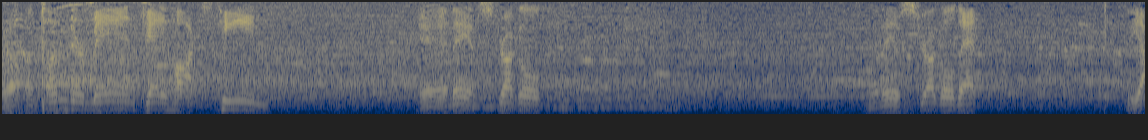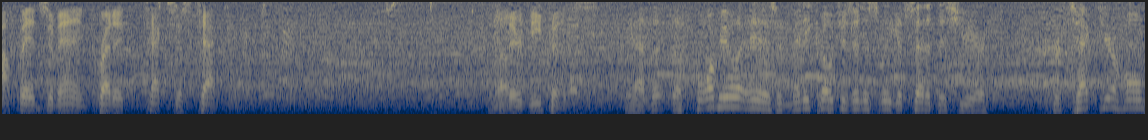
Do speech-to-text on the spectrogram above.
Well, an undermanned Jayhawks team. And they have struggled. Well, they have struggled at the offensive end. Credit Texas Tech and their defense. Yeah, the, the formula is, and many coaches in this league have said it this year, protect your home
